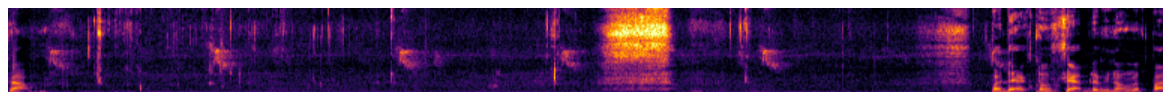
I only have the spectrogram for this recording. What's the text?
ครับ ปลาแดกต้องแสบด้วยพี่น้องเลยปลา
